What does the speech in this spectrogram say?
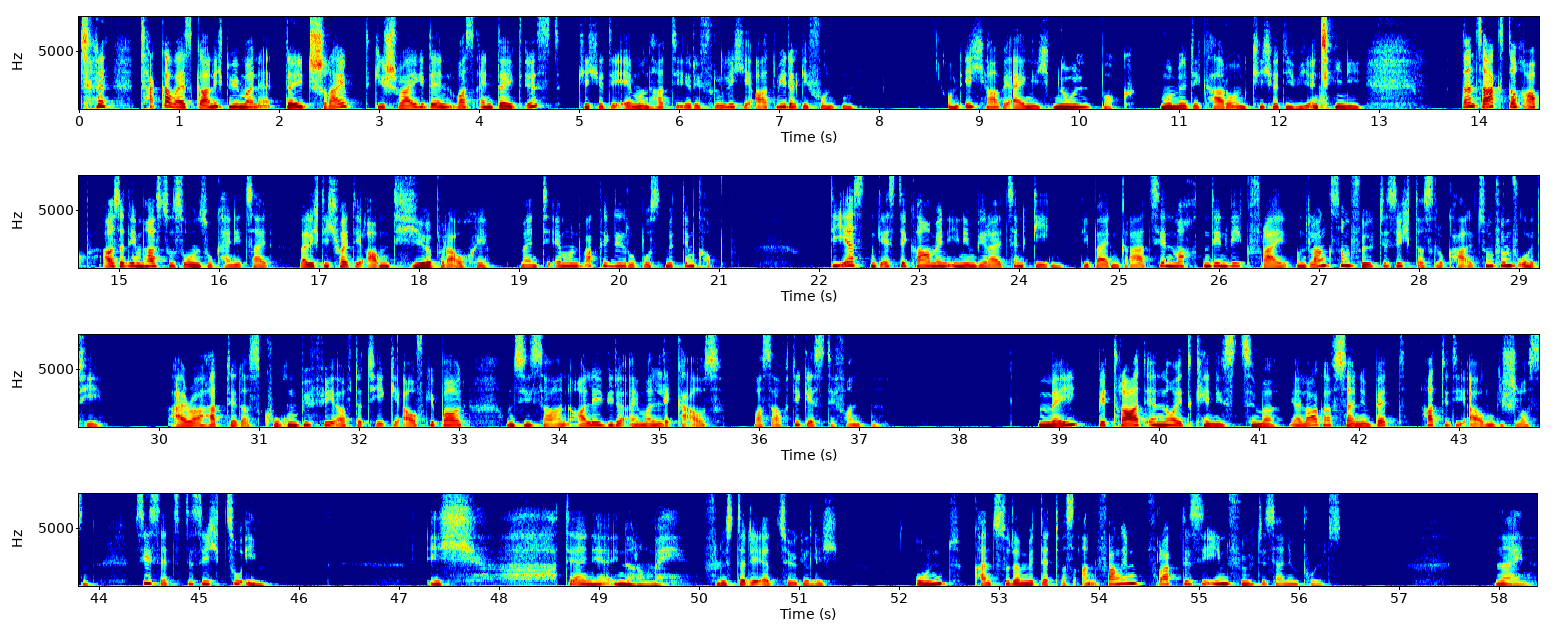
Tucker weiß gar nicht, wie man ein Date schreibt, geschweige denn, was ein Date ist, kicherte Em und hatte ihre fröhliche Art wiedergefunden. Und ich habe eigentlich null Bock, murmelte Caro und kicherte wie ein Teenie. Dann sag's doch ab, außerdem hast du so und so keine Zeit, weil ich dich heute Abend hier brauche, meinte Em und wackelte robust mit dem Kopf. Die ersten Gäste kamen ihnen bereits entgegen. Die beiden Grazien machten den Weg frei und langsam füllte sich das Lokal zum 5 Uhr Tee. Ira hatte das Kuchenbuffet auf der Theke aufgebaut und sie sahen alle wieder einmal lecker aus, was auch die Gäste fanden. May betrat erneut Kennys Zimmer. Er lag auf seinem Bett, hatte die Augen geschlossen. Sie setzte sich zu ihm. Ich hatte eine Erinnerung, May, flüsterte er zögerlich. Und kannst du damit etwas anfangen? fragte sie ihn, fühlte seinen Puls. Nein,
